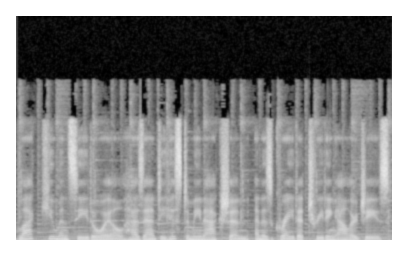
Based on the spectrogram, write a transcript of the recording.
Black cumin seed oil has antihistamine action, and is great at treating allergies.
